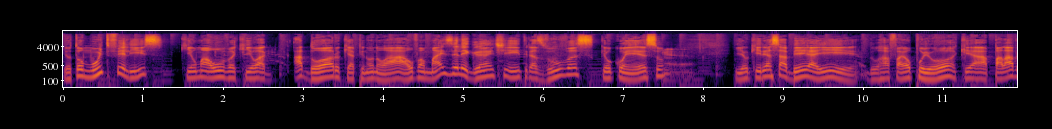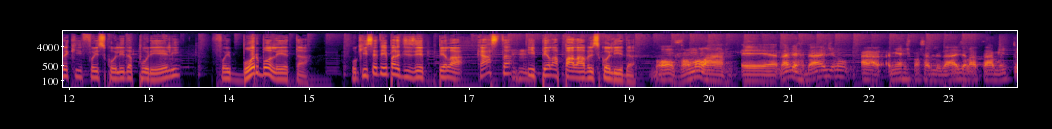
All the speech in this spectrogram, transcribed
eu tô muito feliz que uma uva que eu adoro, que é a Pinot Noir, a uva mais elegante entre as uvas que eu conheço. É. E eu queria saber aí do Rafael Puyô, que a palavra que foi escolhida por ele foi borboleta. O que você tem para dizer pela casta uhum. e pela palavra escolhida? Bom, vamos lá. É, na verdade, a, a, minha responsabilidade ela está muito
